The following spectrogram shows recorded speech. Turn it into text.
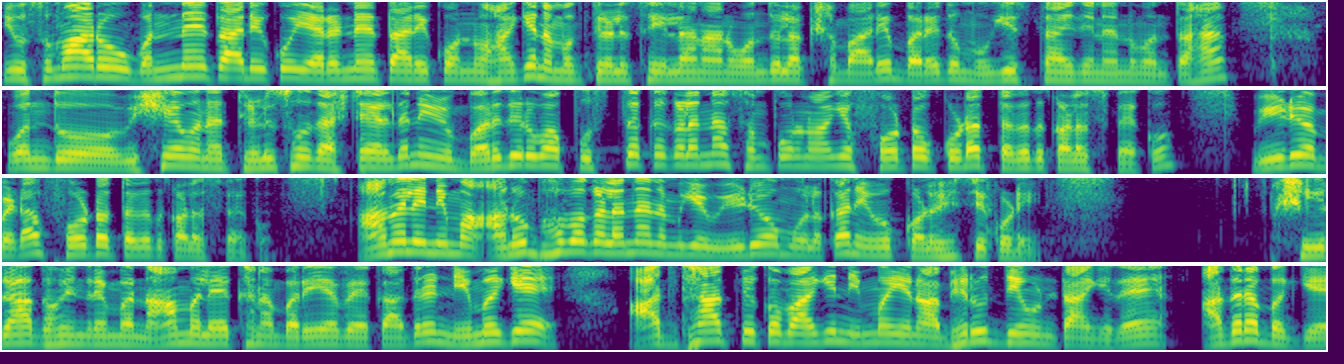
ನೀವು ಸುಮಾರು ಒಂದನೇ ತಾರೀಕು, ಎರಡನೇ ತಾರೀಕು ಅನ್ನೋ ಹಾಗೆ ನಮಗೆ ತಿಳಿಸಿ, ಇಲ್ಲ ನಾನು ಒಂದು ಲಕ್ಷ ಬಾರಿ ಬರೆದು ಮುಗಿಸ್ತಾ ಇದ್ದೀನಿ ಅನ್ನುವಂತಹ ಒಂದು ವಿಷಯವನ್ನು ತಿಳಿಸುವುದಷ್ಟೇ ಅಲ್ಲದೆ ನೀವು ಬರೆದಿರುವ ಪುಸ್ತಕಗಳನ್ನು ಸಂಪೂರ್ಣವಾಗಿ ಫೋಟೋ ಕೂಡ ತೆಗೆದು ಕಳಿಸ್ಬೇಕು. ವಿಡಿಯೋ ಬೇಡ, ಫೋಟೋ ತೆಗೆದು ಕಳಿಸ್ಬೇಕು. ಆಮೇಲೆ ನಿಮ್ಮ ಅನುಭವಗಳನ್ನು ನಮಗೆ ವಿಡಿಯೋ ಮೂಲಕ ನೀವು ಕಳುಹಿಸಿಕೊಡಿ. ಶ್ರೀರಾಘವೇಂದ್ರ ಎಂಬ ನಾಮಲೇಖನ ಬರೆಯಬೇಕಾದರೆ ನಿಮಗೆ ಆಧ್ಯಾತ್ಮಿಕವಾಗಿ ನಿಮ್ಮ ಏನು ಅಭಿವೃದ್ಧಿ ಉಂಟಾಗಿದೆ ಅದರ ಬಗ್ಗೆ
